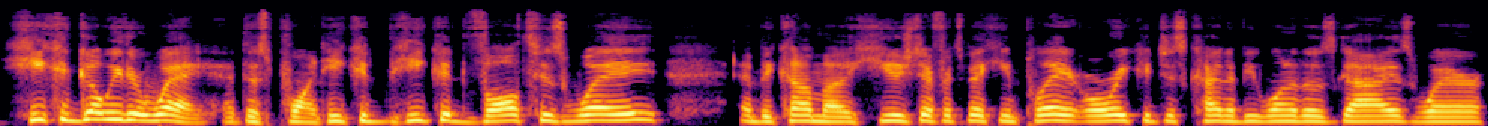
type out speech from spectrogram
he could go either way at this point. He could he could vault his way and become a huge difference making player, or he could just kind of be one of those guys where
